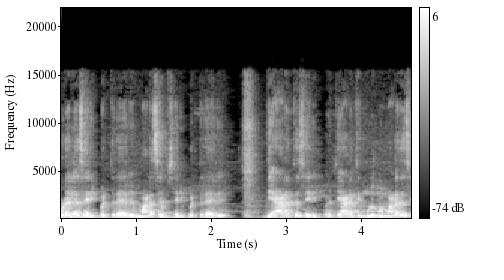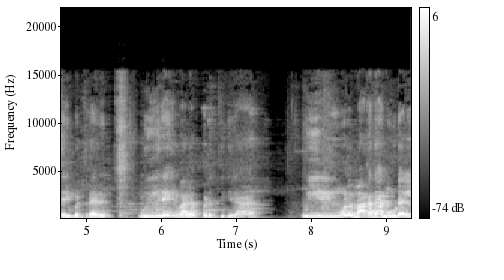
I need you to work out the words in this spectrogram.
உடலை சரிப்படுத்துறாரு மனசை சரிப்படுத்துறாரு தியானத்தை சரி தியானத்தின் மூலமாக மனதை சரிப்படுத்துறாரு. உயிரை வளப்படுத்துகிறார். உயிரின் மூலமாக தான் உடல்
